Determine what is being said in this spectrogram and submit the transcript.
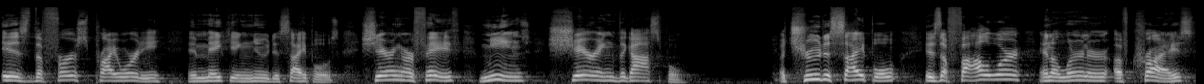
is the first priority in making new disciples. Sharing our faith means sharing the gospel. A true disciple is a follower and a learner of Christ,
